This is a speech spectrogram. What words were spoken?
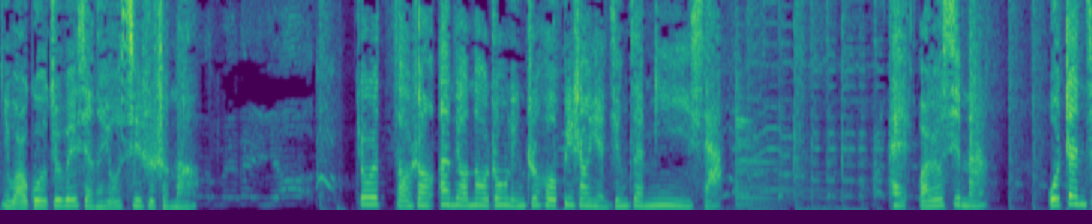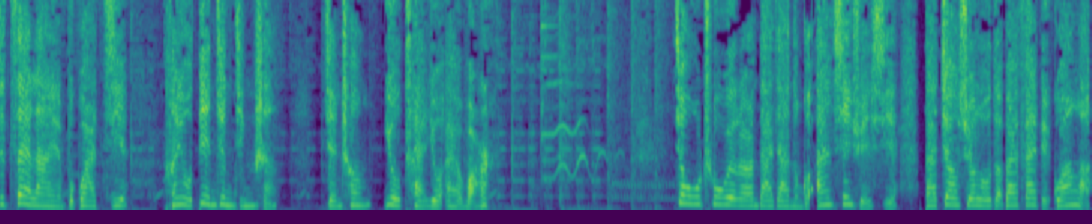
你玩过最危险的游戏是什么？就是早上按掉闹钟铃之后，闭上眼睛再眯一下。嘿，玩游戏吗？我战绩再烂也不挂机，很有电竞精神，简称又菜又爱玩。教务处为了让大家能够安心学习，把教学楼的 WiFi 给关了。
